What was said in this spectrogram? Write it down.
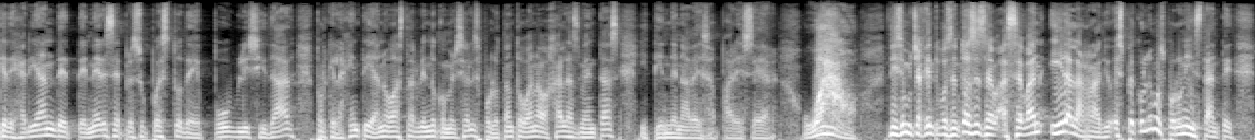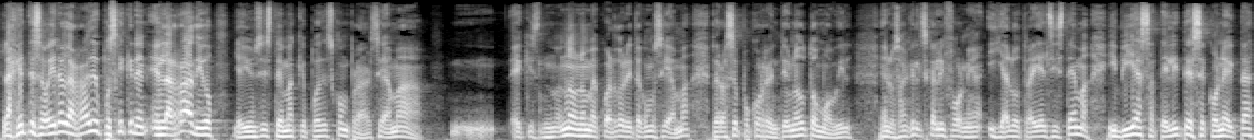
que dejarían de tener ese presupuesto de publicidad porque la gente ya no va a estar viendo comerciales, por lo tanto van a bajar las ventas y tienden a desaparecer. ¡Wow! Dice mucha gente, pues entonces se, se van a ir a la radio. Especulemos por un instante. La gente se va a ir a la radio, pues ¿qué creen? En la radio y hay un sistema que puedes comprar, se llama X, no, no me acuerdo ahorita cómo se llama, pero hace poco renté un automóvil en Los Ángeles, California, y ya lo traía el sistema. Y vía satélite se conecta,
